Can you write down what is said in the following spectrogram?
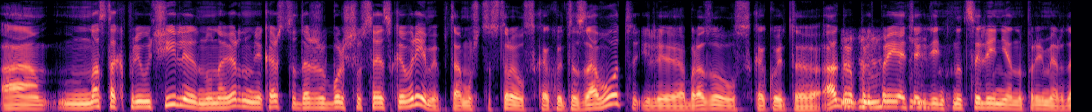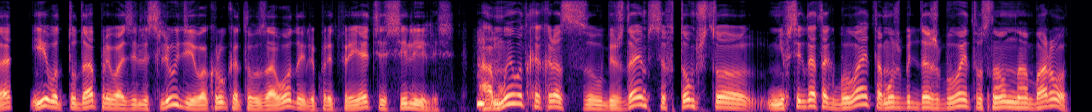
А нас так приучили, ну, наверное, мне кажется, даже больше в советское время, потому что строился какой-то завод или образовывался какое-то агропредприятие mm-hmm. где-нибудь на Целине, например, да, и вот туда привозились люди, и вокруг этого завода или предприятия селились. А мы вот как раз убеждаемся в том, что не всегда так бывает, а может быть даже бывает в основном наоборот.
